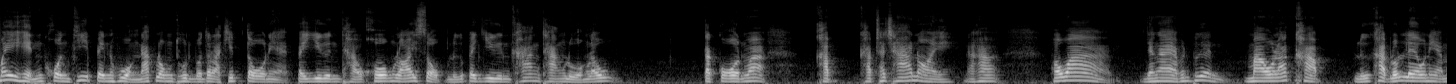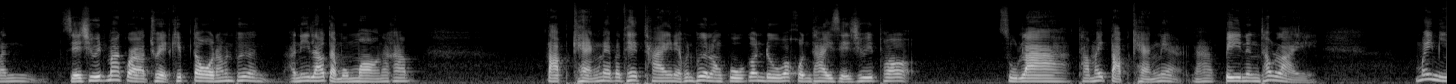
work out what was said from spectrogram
ไม่เห็นคนที่เป็นห่วงนักลงทุนบนตลาดคริปโตเนี่ยไปยืนแถวโค้งร้อยศพหรือไปยืนข้างทางหลวงแล้ว ตะโกนว่าขับขับช้าๆหน่อยนะครับ เพราะว่ายังไงอะเพื่อนๆ เมาแล้วขับหรือขับรถเร็วเนี่ยมันเสียชีวิตมากกว่าเทรดคริปโตนะเพื่อนๆ อันนี้แล้วแต่มุมมองนะครับ ตับแข็งในประเทศไทยเนี่ยเพื่อนๆลอง Google ดูว่าคนไทยเสียชีวิตเพราะสุราทำให้ตับแข็งเนี่ยนะฮะปีหนึ่งเท่าไหร่ ไม่มี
